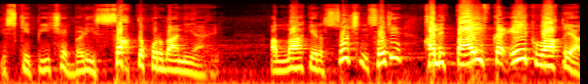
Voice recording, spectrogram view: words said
اس کے پیچھے بڑی سخت قربانیاں ہیں۔ اللہ کے سوچ، سوچے، خالی طائف کا ایک واقعہ،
